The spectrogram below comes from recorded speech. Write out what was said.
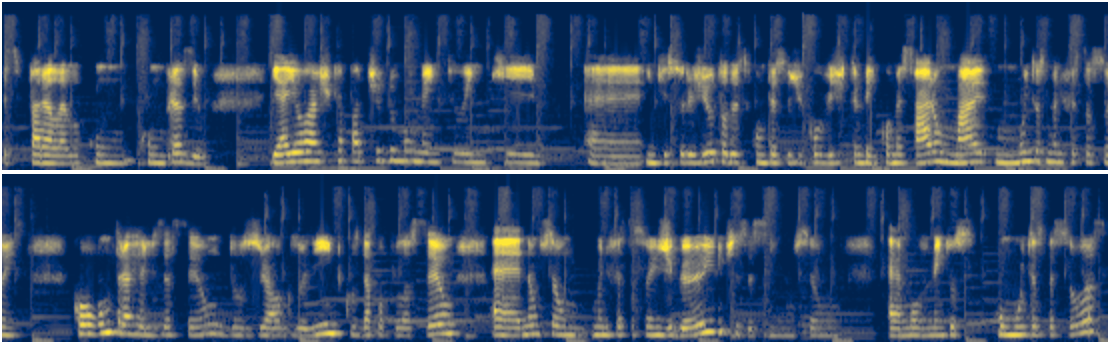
esse paralelo com, com o Brasil. E aí eu acho que a partir do momento em que é, em que surgiu todo esse contexto de Covid também começaram mais, muitas manifestações contra a realização dos Jogos Olímpicos da população. É, não são manifestações gigantes, assim, não são é, movimentos com muitas pessoas,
